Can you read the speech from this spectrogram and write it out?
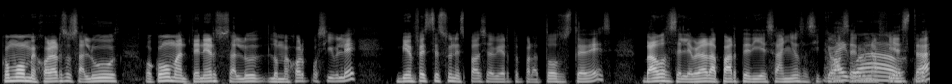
cómo mejorar su salud o cómo mantener su salud lo mejor posible, Bienfest es un espacio abierto para todos ustedes. Vamos a celebrar aparte 10 años, así que va a ser una fiesta.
